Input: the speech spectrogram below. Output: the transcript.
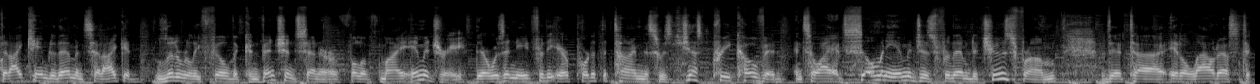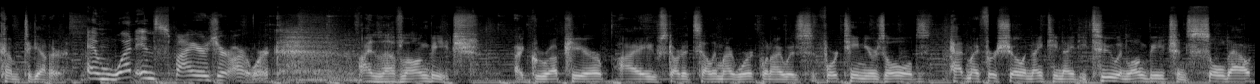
that I came to them and said I could literally fill the convention center full of my imagery. There was a need for the airport at the time. This was just pre-COVID, and so I had so many images for them to choose from that uh, it allowed us to come together. And what inspires your artwork? I love Long Beach. I grew up here. I started selling my work when I was 14 years old. Had my first show in 1992 in Long Beach and sold out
